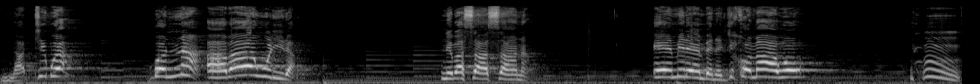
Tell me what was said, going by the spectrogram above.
nattibwa. Bonna abaawulira ne basaasaana emirembe ne gikomaawo. Hmm,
